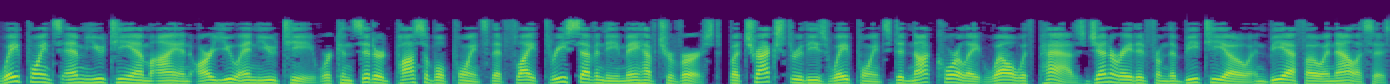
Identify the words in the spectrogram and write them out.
Waypoints MUTMI and RUNUT were considered possible points that Flight 370 may have traversed, but tracks through these waypoints did not correlate well with paths generated from the BTO and BFO analysis.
